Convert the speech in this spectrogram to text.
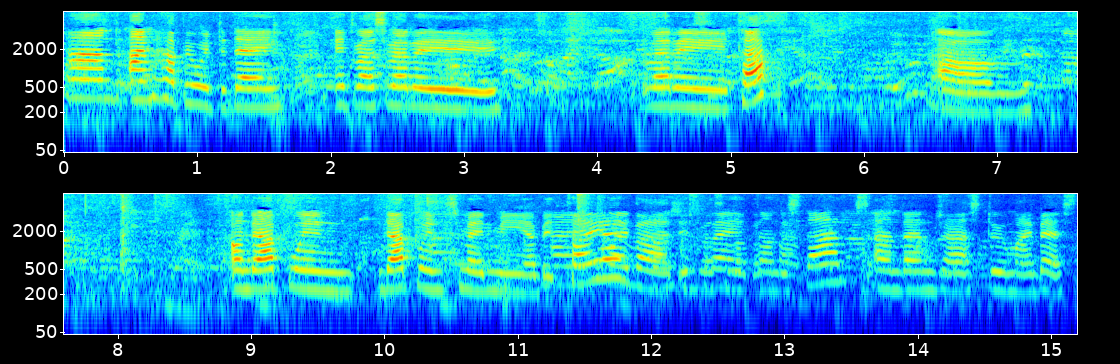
And I'm happy with the day. It was very, very tough. Um, on the upwind, the upwinds made me a bit tired, but it was great on the starts, and then just do my best,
